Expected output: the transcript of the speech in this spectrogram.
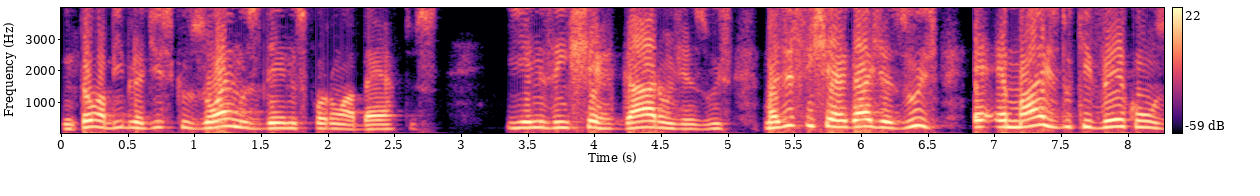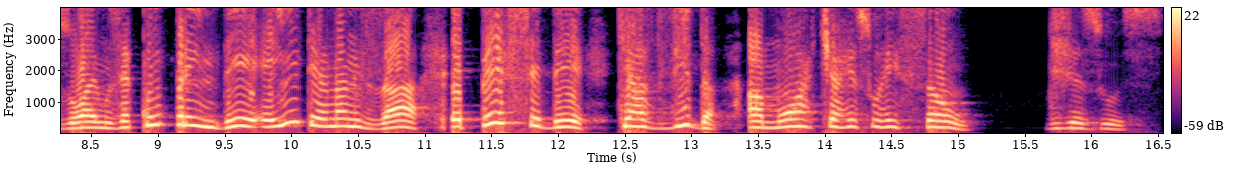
Então a Bíblia diz que os olhos deles foram abertos e eles enxergaram Jesus. Mas esse enxergar Jesus é, é, mais do que ver com os olhos, é compreender, é internalizar, é perceber que a vida, a morte e a ressurreição de Jesus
